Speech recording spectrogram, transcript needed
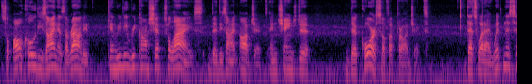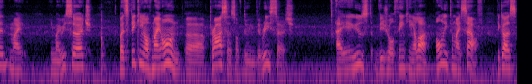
so all co-designers around it can really reconceptualize the design object and change the the course of a project. That's what I witnessed my in my research. But speaking of my own uh, process of doing the research, I used visual thinking a lot, only to myself, because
